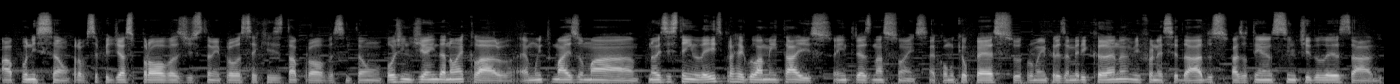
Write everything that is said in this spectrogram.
a punição, para você pedir as provas disso também, para você requisitar provas. Então, hoje em dia ainda não é claro, é muito mais uma não existem leis para regulamentar isso entre as nações. É como que eu peço para uma empresa americana me fornecer dados caso eu tenha sentido lesado.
